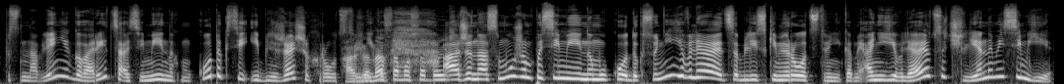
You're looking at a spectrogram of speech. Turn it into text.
в постановлении говорится о семейном кодексе и ближайших родственниках. А жена, само собой? А жена с мужем по семейному кодексу не являются близкими родственниками, они являются членами семьи.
